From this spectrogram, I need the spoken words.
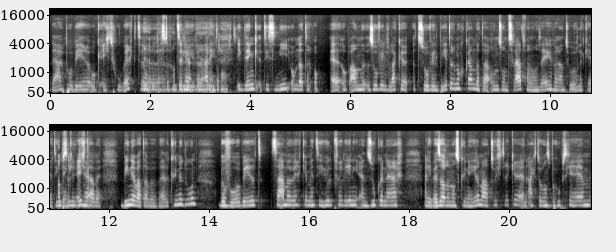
daar proberen ook echt goed werk te, ja, het beste van te leveren. Ja, uiteraard. Ik denk, het is niet omdat er op, eh, op al zoveel vlakken het zoveel beter nog kan, dat dat ons ontslaat van onze eigen verantwoordelijkheid. Ik Absoluut, denk echt ja. dat we binnen wat dat we wel kunnen doen, bijvoorbeeld samenwerken met die hulpverlening en zoeken naar... Allee, wij zouden ons kunnen helemaal terugtrekken en achter ons beroepsgeheim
